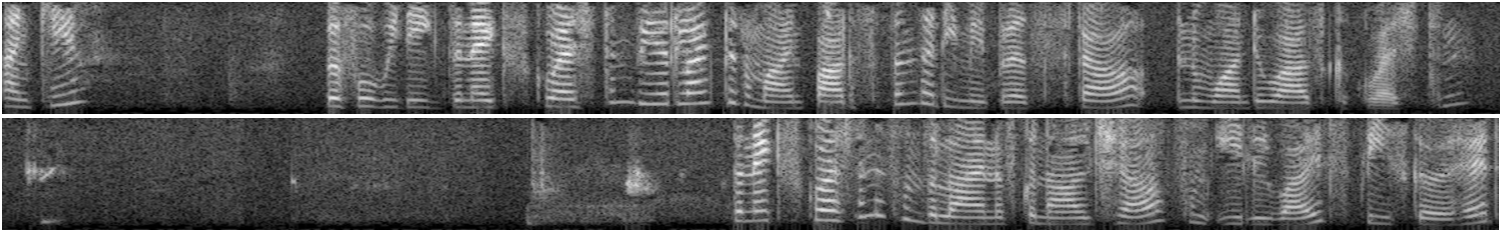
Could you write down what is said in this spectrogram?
Thank you. Before we take the next question, we would like to remind participants that you may press star and want to ask a question. The next question is from the line of Kunal Shah from Edelweiss. Please go ahead.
